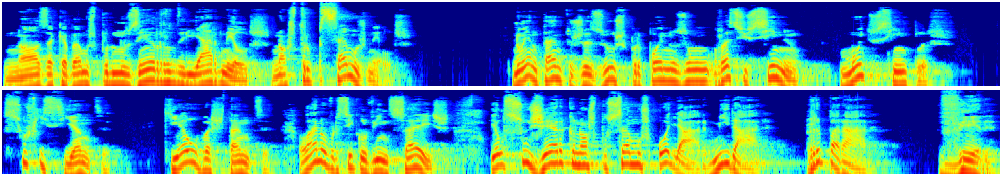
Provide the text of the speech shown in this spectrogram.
nós acabamos por nos enrodilhar neles, nós tropeçamos neles. No entanto, Jesus propõe-nos um raciocínio muito simples, suficiente, que é o bastante. Lá no versículo 26, ele sugere que nós possamos olhar, mirar reparar, ver.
